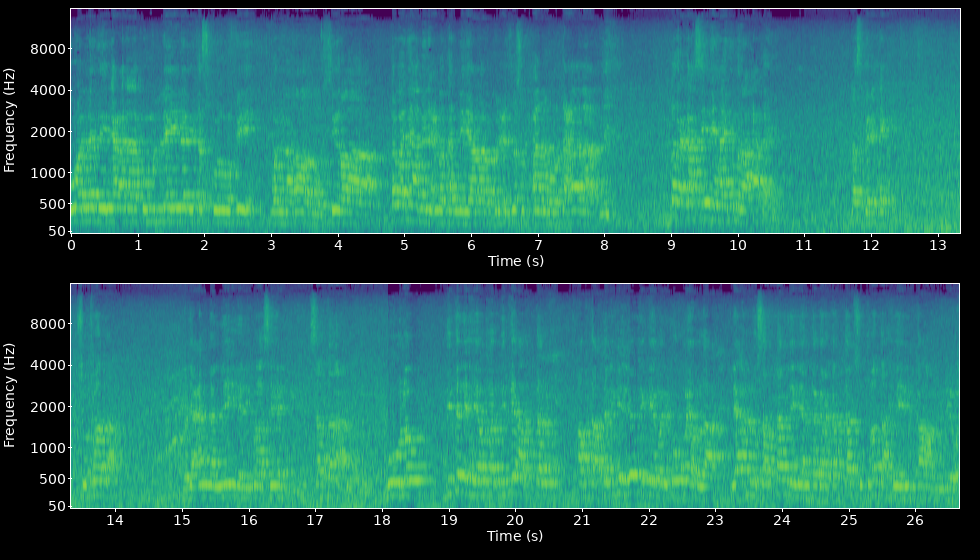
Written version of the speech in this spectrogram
هو الذي جعل لكم الليل لتسكنوا فيه والنهار مبصرا. طبعا نعم نعمة لي يا رب العزة سبحانه وتعالى. بركة سيني هاي مراحتها بس برحك. سترة وجعلنا الليل لباسا يلقي سنتنا بولو. ديتله يا برديته أبدل أبدل تلقي اللي كي مريكوك ما يبلا لأنه سرطان له ينتقر كتل سترة هي الكام من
